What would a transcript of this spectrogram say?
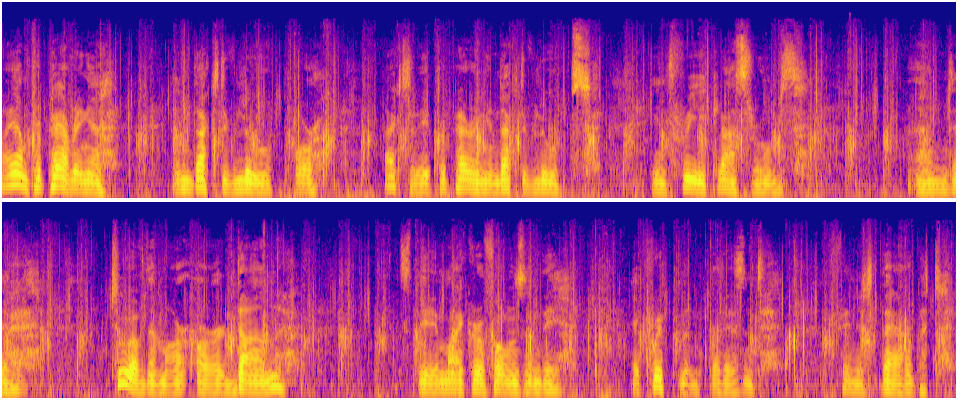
I am preparing a inductive loop, or actually preparing inductive loops in three classrooms, and uh, two of them are, are done the microphones and the equipment that isn't finished there. But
